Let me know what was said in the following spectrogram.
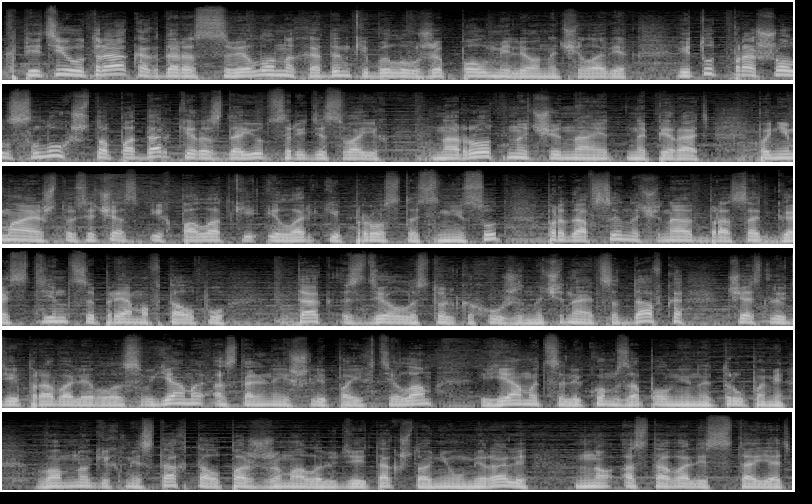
К пяти утра, когда рассвело, на ходынке было уже полмиллиона человек. И тут прошел слух, что подарки раздают среди своих. Народ начинает напирать. Понимая, что сейчас их палатки и ларьки просто снесут, продавцы начинают бросать гостинцы прямо в толпу. Так сделалось только хуже. Начинается давка, часть людей проваливалась в ямы, остальные шли по их телам, ямы целиком заполнены трупами. Во многих местах толпа сжимала людей так, что они умирали, но оставались стоять.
